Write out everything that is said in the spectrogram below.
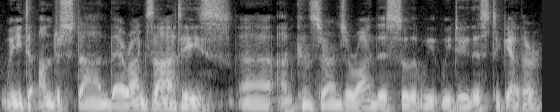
we need to understand their anxieties and concerns around this so that we, we do this together.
